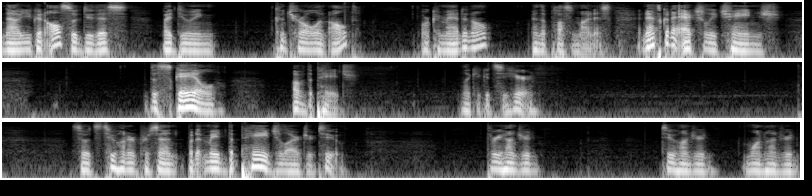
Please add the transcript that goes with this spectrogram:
Now you can also do this by doing Control and Alt or Command and Alt and the plus and minus. And that's going to actually change the scale of the page, like you could see here. So it's 200%, but it made the page larger too. 300, 200, 100,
